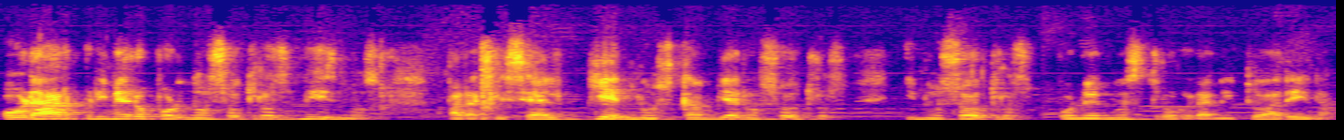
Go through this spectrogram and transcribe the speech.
orar primero por nosotros mismos para que sea el quien nos cambie a nosotros y nosotros poner nuestro granito de arena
